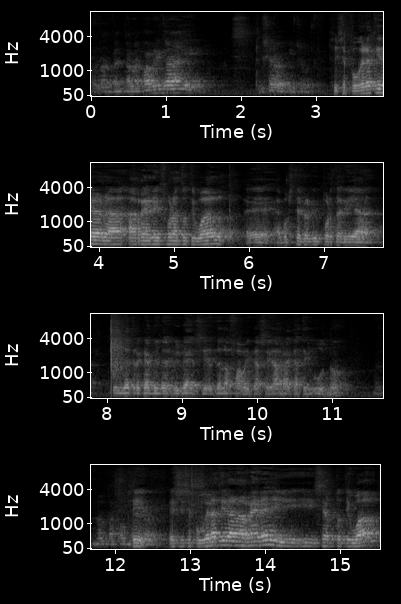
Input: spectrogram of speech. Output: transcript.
Pues van tancar la fàbrica i, i serà el pitjor. Si se poguera tirar a, arrere i fora tot igual, eh, a vostè no li importaria tindre canvi les vivències de la fàbrica Segarra que ha tingut, no? No Sí, complicat. eh, si se poguera tirar arrere i, i ser tot igual,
